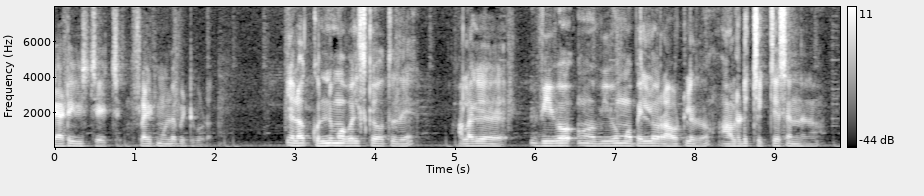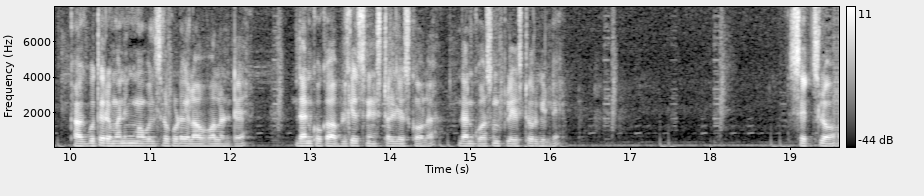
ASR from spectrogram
డేటా యూజ్ చేయొచ్చు. ఫ్లైట్ మోడ్లో పెట్టి కూడా. ఇలా కొన్ని మొబైల్స్కి అవుతుంది. అలాగే వివో వివో మొబైల్లో రావట్లేదు. ఆల్రెడీ చెక్ చేశాను నేను. కాకపోతే రిమైనింగ్ మొబైల్స్లో కూడా ఇలా అవ్వాలంటే దానికి ఒక అప్లికేషన్ ఇన్స్టాల్ చేసుకోవాలి? దానికోసం ప్లే స్టోర్కి వెళ్ళి సెర్చ్లో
